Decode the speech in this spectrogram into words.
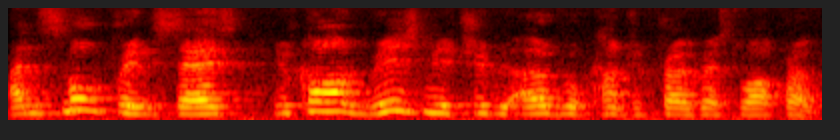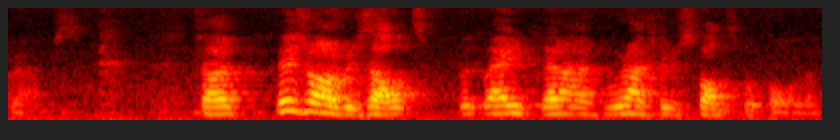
and the small print says you can't reasonably attribute overall country progress to our programs. So these are our results, but they, we're actually responsible for them.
